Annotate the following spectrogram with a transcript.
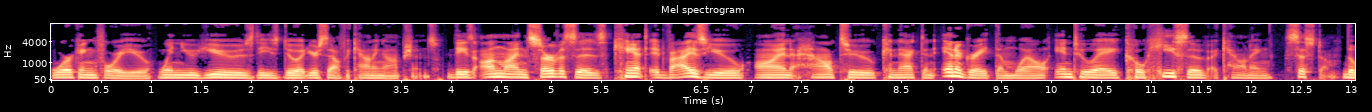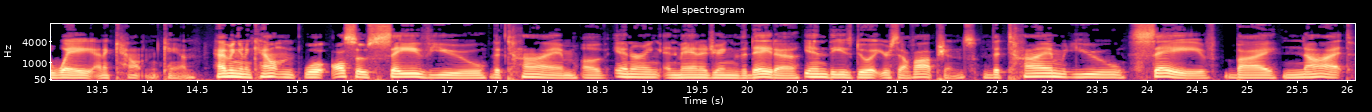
working for you when you use these do it yourself accounting options. These online services can't advise you on how to connect and integrate them well into a cohesive accounting system the way an accountant can. Having an accountant will also save you the time of entering and managing the data in these do it yourself options. The time you save by not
